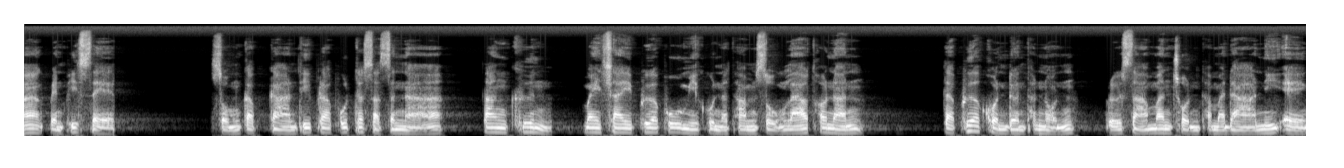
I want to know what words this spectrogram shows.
มากเป็นพิเศษ สมกับการที่พระพุทธศาสนาตั้งขึ้นไม่ใช่เพื่อผู้มีคุณธรรมสูงแล้วเท่านั้น แต่เพื่อคนเดินถนนหรือสามัญชนธรรมดานี้เอง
